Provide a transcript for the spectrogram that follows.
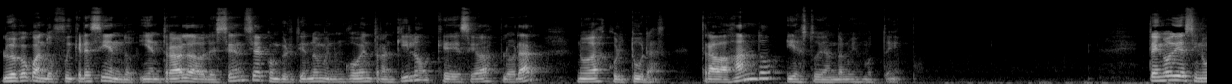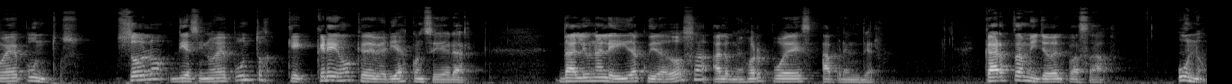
Luego cuando fui creciendo y entraba a la adolescencia, convirtiéndome en un joven tranquilo que deseaba explorar nuevas culturas, trabajando y estudiando al mismo tiempo. Tengo 19 puntos, solo 19 puntos que creo que deberías considerar. Dale una leída cuidadosa, a lo mejor puedes aprender. Carta a del pasado. 1.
